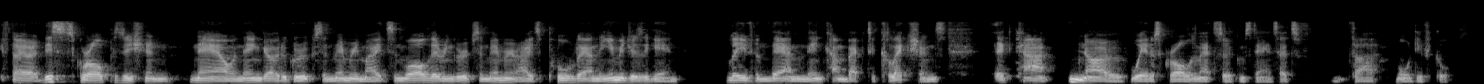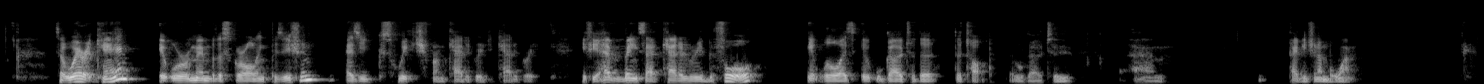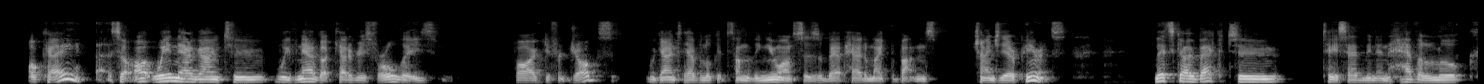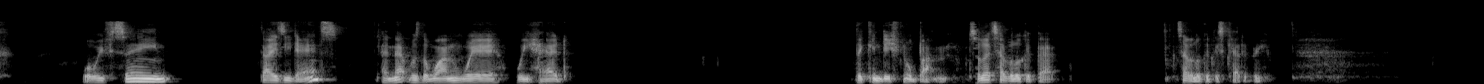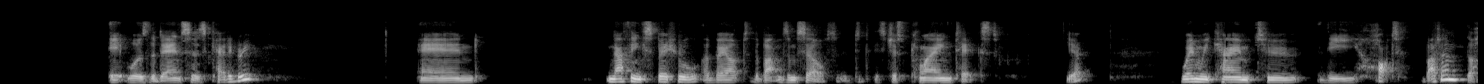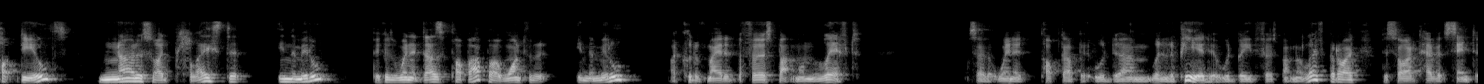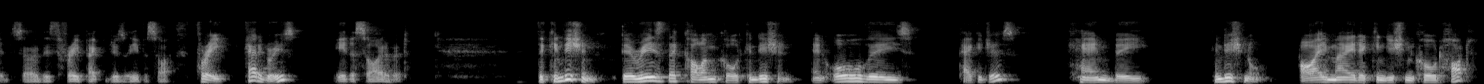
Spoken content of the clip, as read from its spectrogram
if they are at this scroll position now and then go to groups and memory mates, and while they're in groups and memory mates, pull down the images again, leave them down, and then come back to collections, it can't know where to scroll in that circumstance. That's far more difficult. So where it can, it will remember the scrolling position as you switch from category to category. If you haven't been to that category before, it will always it will go to the the top. It will go to um, package number one. Okay, so uh, we're now going to, we've now got categories for all these five different jobs. We're going to have a look at some of the nuances about how to make the buttons change their appearance. Let's go back to TS Admin and have a look. Well, we've seen Daisy Dance, and that was the one where we had the conditional button. So let's have a look at that. Let's have a look at this category. It was the dancers category and nothing special about the buttons themselves. It's just plain text. Yeah. When we came to the hot button, the hot deals, notice I'd placed it in the middle because when it does pop up, I wanted it in the middle. I could have made it the first button on the left so that when it popped up, it would, um, when it appeared, it would be the first button on the left, but I decided to have it centered. So there's three packages either side, three categories either side of it. The condition, there is the column called condition, and all these packages can be conditional. I made a condition called hot.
